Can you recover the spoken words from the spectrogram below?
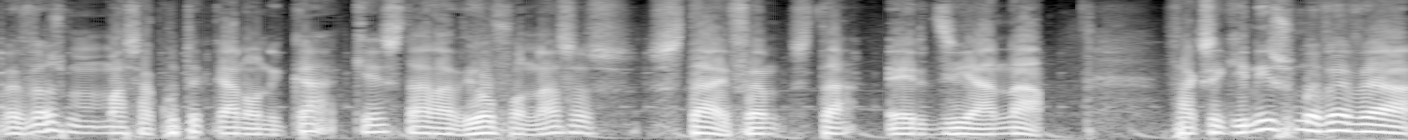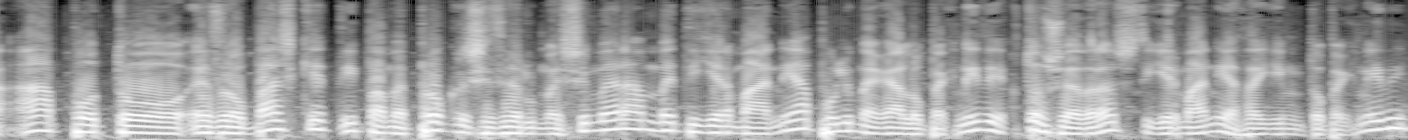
Βεβαίως μας ακούτε κανονικά και στα ραδιόφωνά σας, στα FM, στα RGNA. Θα ξεκινήσουμε βέβαια από το Ευρωμπάσκετ. Είπαμε πρόκριση θέλουμε σήμερα με τη Γερμανία. Πολύ μεγάλο παιχνίδι εκτός έδρας. Στη Γερμανία θα γίνει το παιχνίδι.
